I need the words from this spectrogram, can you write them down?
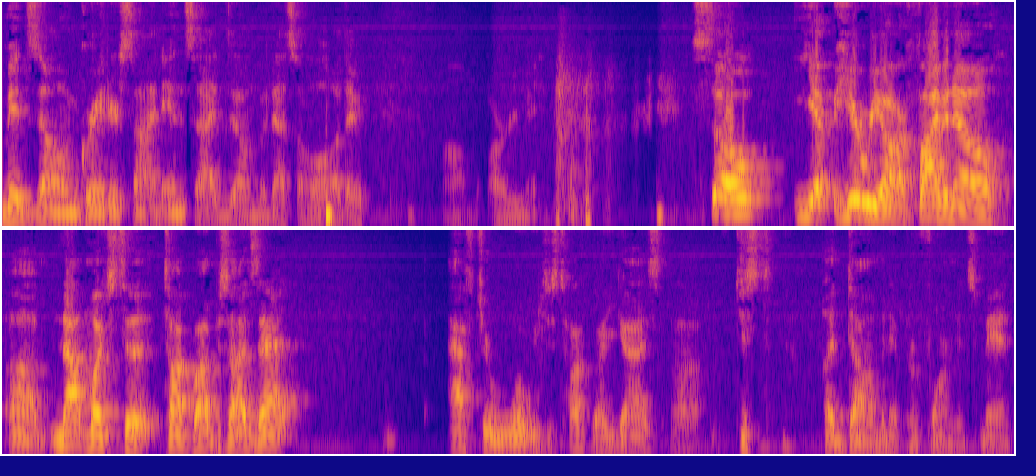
Mid zone, greater sign, inside zone, but that's a whole other um, argument. so, yep, here we are, five and zero. Oh. Uh, not much to talk about besides that. After what we just talked about, you guys, uh, just a dominant performance, man.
